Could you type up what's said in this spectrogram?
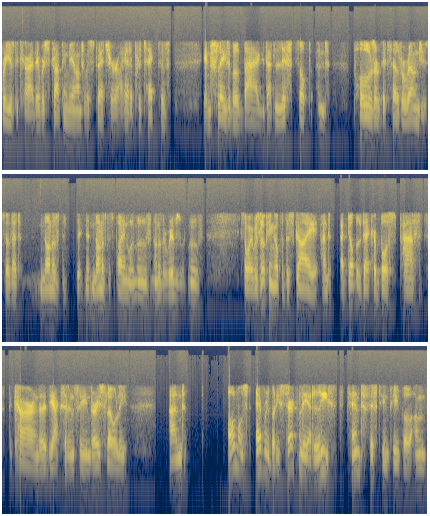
free of the car, they were strapping me onto a stretcher. I had a protective inflatable bag that lifts up and pulls itself around you so that none of the none of the spine will move, none of the ribs would move. So I was looking up at the sky, and a double decker bus passed the car and the, the accident scene very slowly. And almost everybody, certainly at least 10 to 15 people on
